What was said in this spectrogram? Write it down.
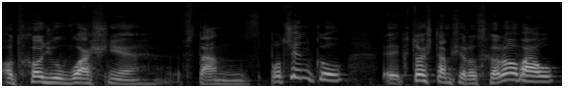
odchodził właśnie w stan spoczynku, e, ktoś tam się rozchorował.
